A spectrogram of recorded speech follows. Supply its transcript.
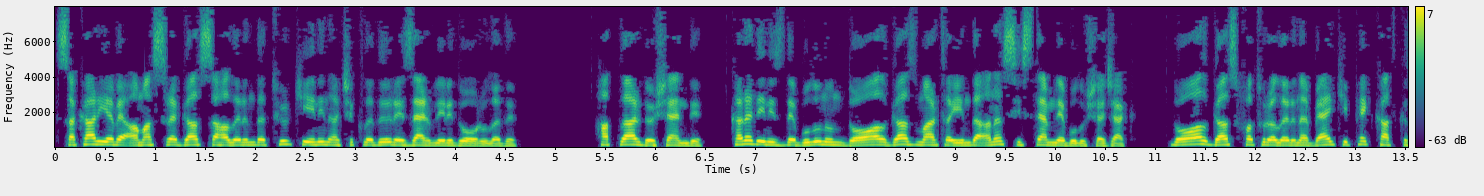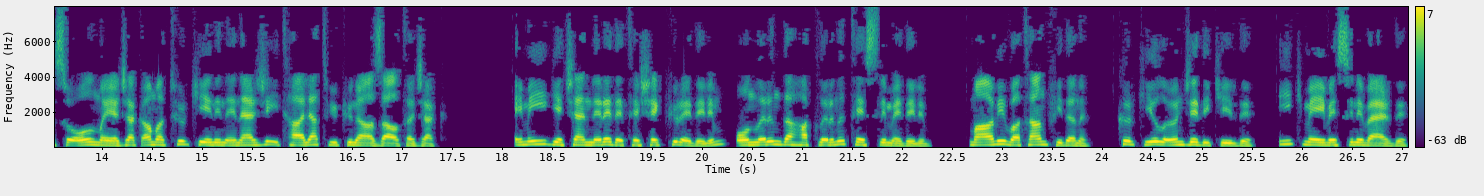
Sakarya ve Amasra gaz sahalarında Türkiye'nin açıkladığı rezervleri doğruladı. Hatlar döşendi. Karadeniz'de bulunun doğal gaz Mart ayında ana sistemle buluşacak. Doğal gaz faturalarına belki pek katkısı olmayacak ama Türkiye'nin enerji ithalat yükünü azaltacak. Emeği geçenlere de teşekkür edelim, onların da haklarını teslim edelim. Mavi Vatan Fidanı. 40 yıl önce dikildi. İlk meyvesini verdi.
